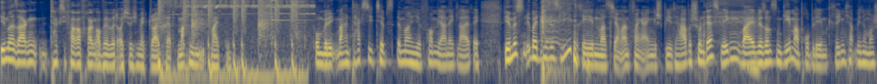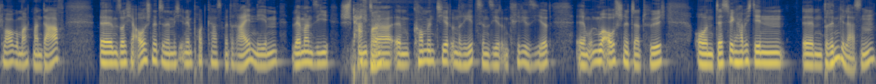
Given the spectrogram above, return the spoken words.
immer sagen, Taxifahrer fragen, ob er mit euch durch den McDrive fährt. Machen die meisten. unbedingt machen. Taxi-Tipps immer hier vom Yannick Live. Ey. Wir müssen über dieses Lied reden, was ich am Anfang eingespielt habe. Schon deswegen, weil wir sonst ein GEMA-Problem kriegen. Ich habe mich nochmal schlau gemacht. Man darf ähm, solche Ausschnitte nämlich in den Podcast mit reinnehmen, wenn man sie später ähm, kommentiert und rezensiert und kritisiert. Ähm, und nur Ausschnitte natürlich. Und deswegen habe ich den ähm, drin gelassen.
